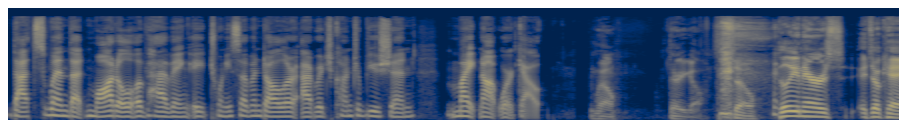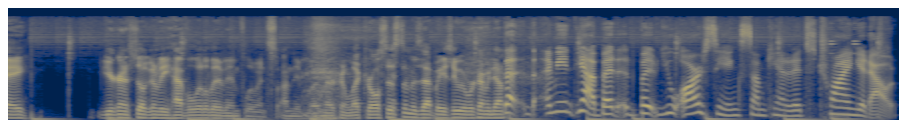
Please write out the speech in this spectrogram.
that's when that model of having a $27 average contribution might not work out. Well, there you go. So billionaires, it's okay. You're gonna still gonna be, have a little bit of influence on the American electoral system. Is that basically what we're coming down? That, I mean, yeah, but but you are seeing some candidates trying it out.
